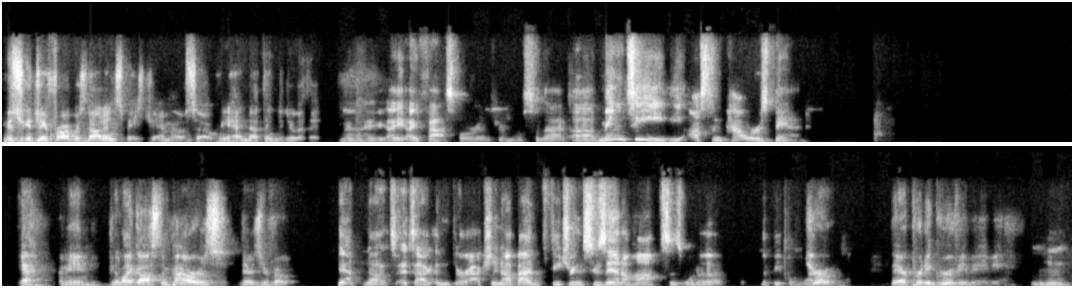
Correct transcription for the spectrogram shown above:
Michigan J Frog was not in Space Jam though, so he had nothing to do with it. I, I, I fast forwarded through most of that. Uh, Ming Tea, the Austin Powers band. Yeah, I mean, if you like Austin Powers, there's your vote. Yeah, no, it's it's and they're actually not bad. Featuring Susanna Hoffs is one of the, the people. True, they're pretty groovy, baby. Mhm.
